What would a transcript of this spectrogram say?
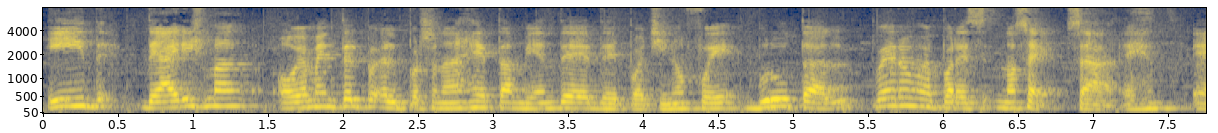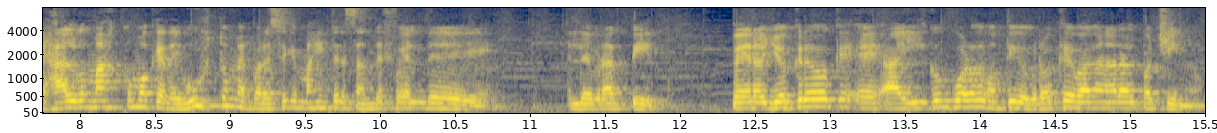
Y de, Irishman, obviamente el, personaje también de, de Pacino fue brutal, pero me parece, no sé, o sea, es, algo más como que de gusto, me parece que más interesante fue el de, Brad Pitt. Pero yo creo que eh, ahí concuerdo contigo, creo que va a ganar al Pacino.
